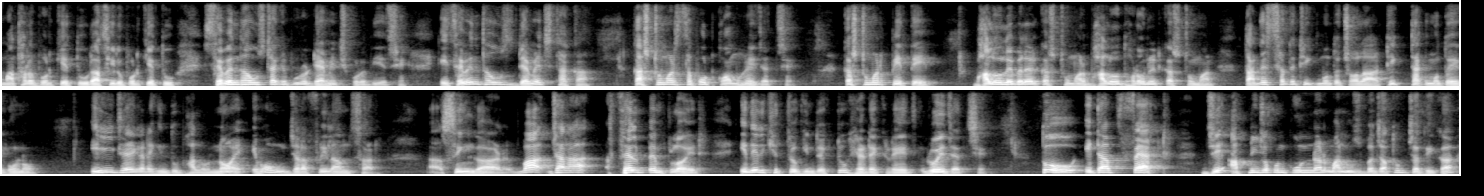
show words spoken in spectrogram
মাথার ওপর কেতু, রাশির ওপর কেতু সেভেন্থ হাউসটাকে পুরো ড্যামেজ করে দিয়েছে। এই সেভেন্থ হাউস ড্যামেজ থাকা কাস্টমার সাপোর্ট কম হয়ে যাচ্ছে। কাস্টমার পেতে ভালো লেভেলের কাস্টমার ভালো ধরনের কাস্টমার তাদের সাথে ঠিক মতো চলা, ঠিকঠাক মতো এগোনো, এই জায়গাটা কিন্তু ভালো নয়। এবং যারা ফ্রিলান্সার সিঙ্গার বা যারা সেলফ এমপ্লয়েড এদের ক্ষেত্রেও কিন্তু একটু হেডেক রয়ে যাচ্ছে। তো এটা ফ্যাক্ট যে আপনি যখন কন্যার মানুষ বা জাতক জাতিকা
